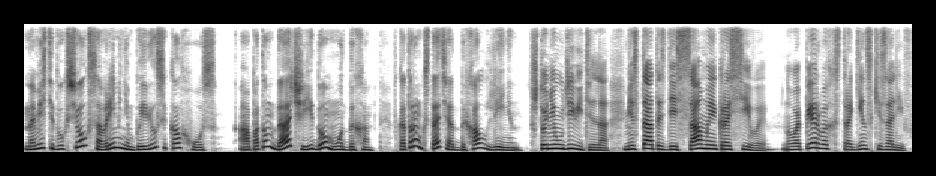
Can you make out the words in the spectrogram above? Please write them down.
На месте двух сел со временем появился колхоз, а потом дача и дом отдыха, в котором, кстати, отдыхал Ленин. Что неудивительно, места-то здесь самые красивые. Ну, во-первых, Строгинский залив.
